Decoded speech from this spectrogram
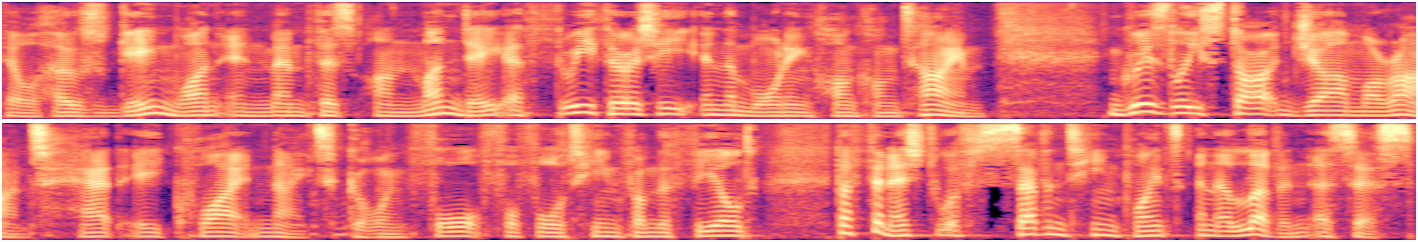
They'll host Game 1 in Memphis on Monday at 3:30 in the morning Hong Kong time. Grizzly star Ja Morant had a quiet night, going 4 for 14 from the field, but finished with 17 points and 11 assists.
